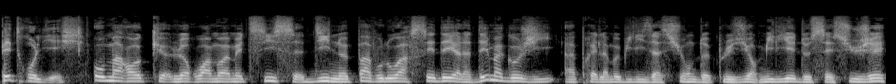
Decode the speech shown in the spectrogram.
pétroliers. Au Maroc, le roi Mohamed VI dit ne pas vouloir céder à la démagogie après la mobilisation de plusieurs milliers de ses sujets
